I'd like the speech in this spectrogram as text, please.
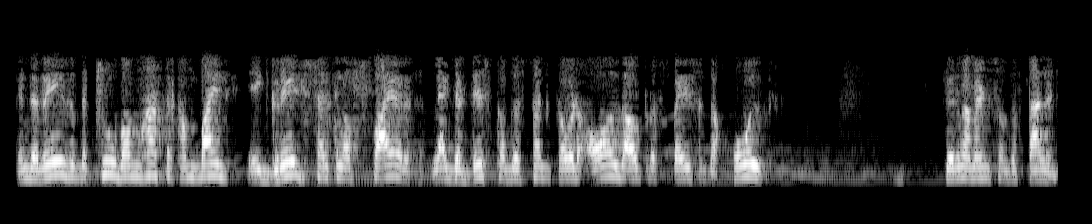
When the rays of the true Brahmastra combined, a great circle of fire like the disk of the sun covered all the outer space and the whole firmaments of the planets.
